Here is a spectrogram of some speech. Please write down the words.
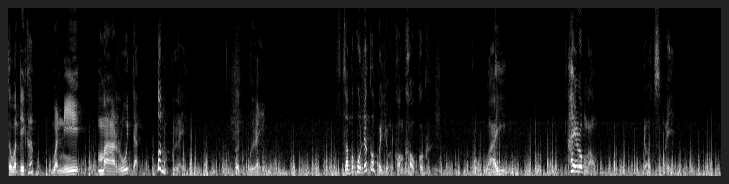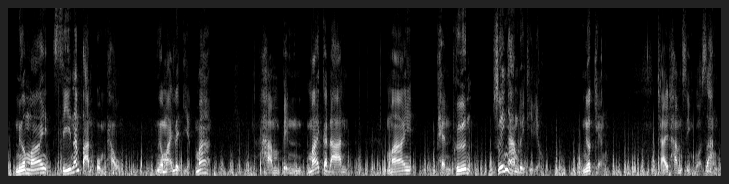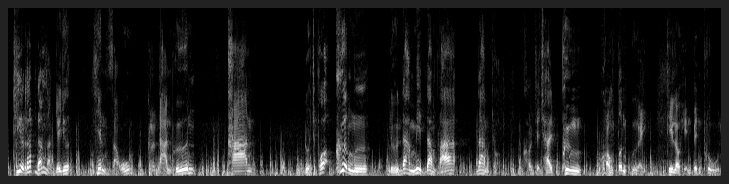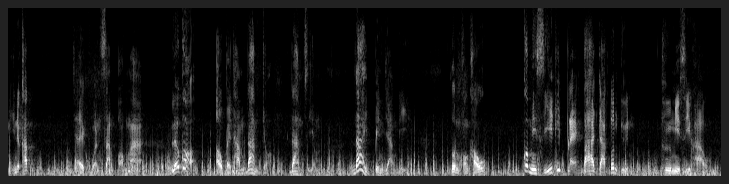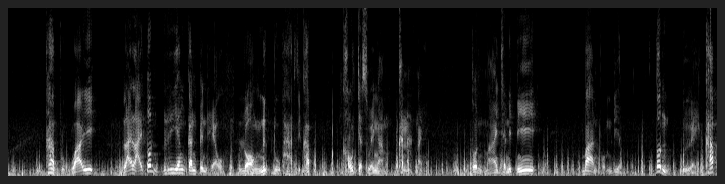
สวัสดีครับ วันนี้มารู้จักต้นเปื่อย ต้นเปื่อยสรรพคุณและก็ประโยชน์ของเขาก็คือปลูกไว้ ให้ร่มเงา ดอกสวย เนื้อไม้สีน้ำตาลอมเทา เนื้อไม้ละเอียดมากทำเป็นไม้กระดาน ไม้แผ่นพื้น สวยงามเลยทีเดียว เนื้อแข็ง ใช้ทำสิ่งก่อสร้างที่รับน้ำหนักเยอะๆ เช่นเสากระดานพื้น คาน โดยเฉพาะเครื่องมือหรือด้ามมีดด้ามพระด้ามจอบเขาจะใช้พึ่งของต้นเปื่อยที่เราเห็นเป็นพลูนี้นะครับ ใช้ขวานสับออกมา แล้วก็เอาไปทำด้ามจอบ ด้ามเสียม ได้เป็นอย่างดี ต้นของเขาก็มีสีที่แปลกตาจากต้นอื่น คือมีสีขาว ถ้าปลูกไว้ หลายๆ ต้นเรียงกันเป็นแถว ลองนึกดูภาพสิครับ เขาจะสวยงามขนาดไหน ต้นไม้ชนิดนี้ บ้านผมเรียกต้นเปื่อยครับ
